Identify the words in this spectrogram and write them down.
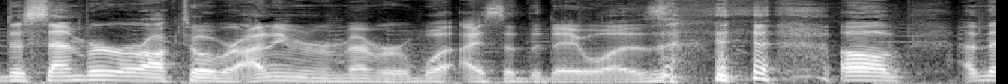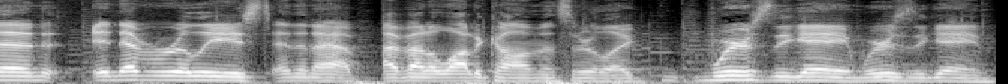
December or October, I don't even remember what I said the day was, um, and then it never released, and then I have, I've had a lot of comments that are like, where's the game, where's the game,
